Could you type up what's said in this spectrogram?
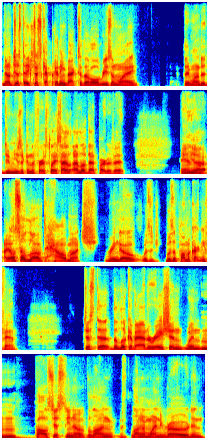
No, just they just kept getting back to the whole reason why they wanted to do music in the first place. I, I love that part of it. And yeah. uh, I also loved how much Ringo was a, was a Paul McCartney fan. Just the the look of adoration when mm-hmm. Paul's just you know the long long and winding road and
